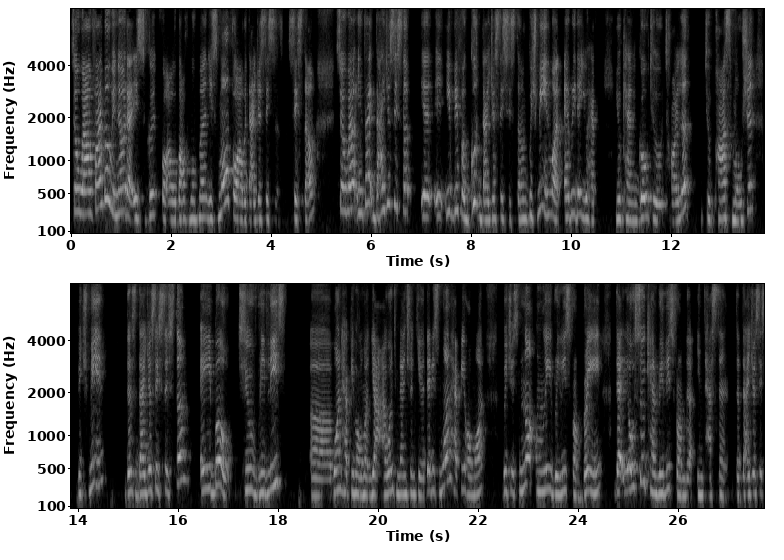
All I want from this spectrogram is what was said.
So while fiber, we know that it's good for our bowel movement, it's more for our digestive system. So well, in fact, digestive system, it, it, with a good digestive system, which means what every day you have, you can go to toilet to pass motion, which means this digestive system able to release uh, one happy hormone. Yeah, I want to mention here, there is one happy hormone, which is not only released from brain, that it also can release from the intestine, the digestive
